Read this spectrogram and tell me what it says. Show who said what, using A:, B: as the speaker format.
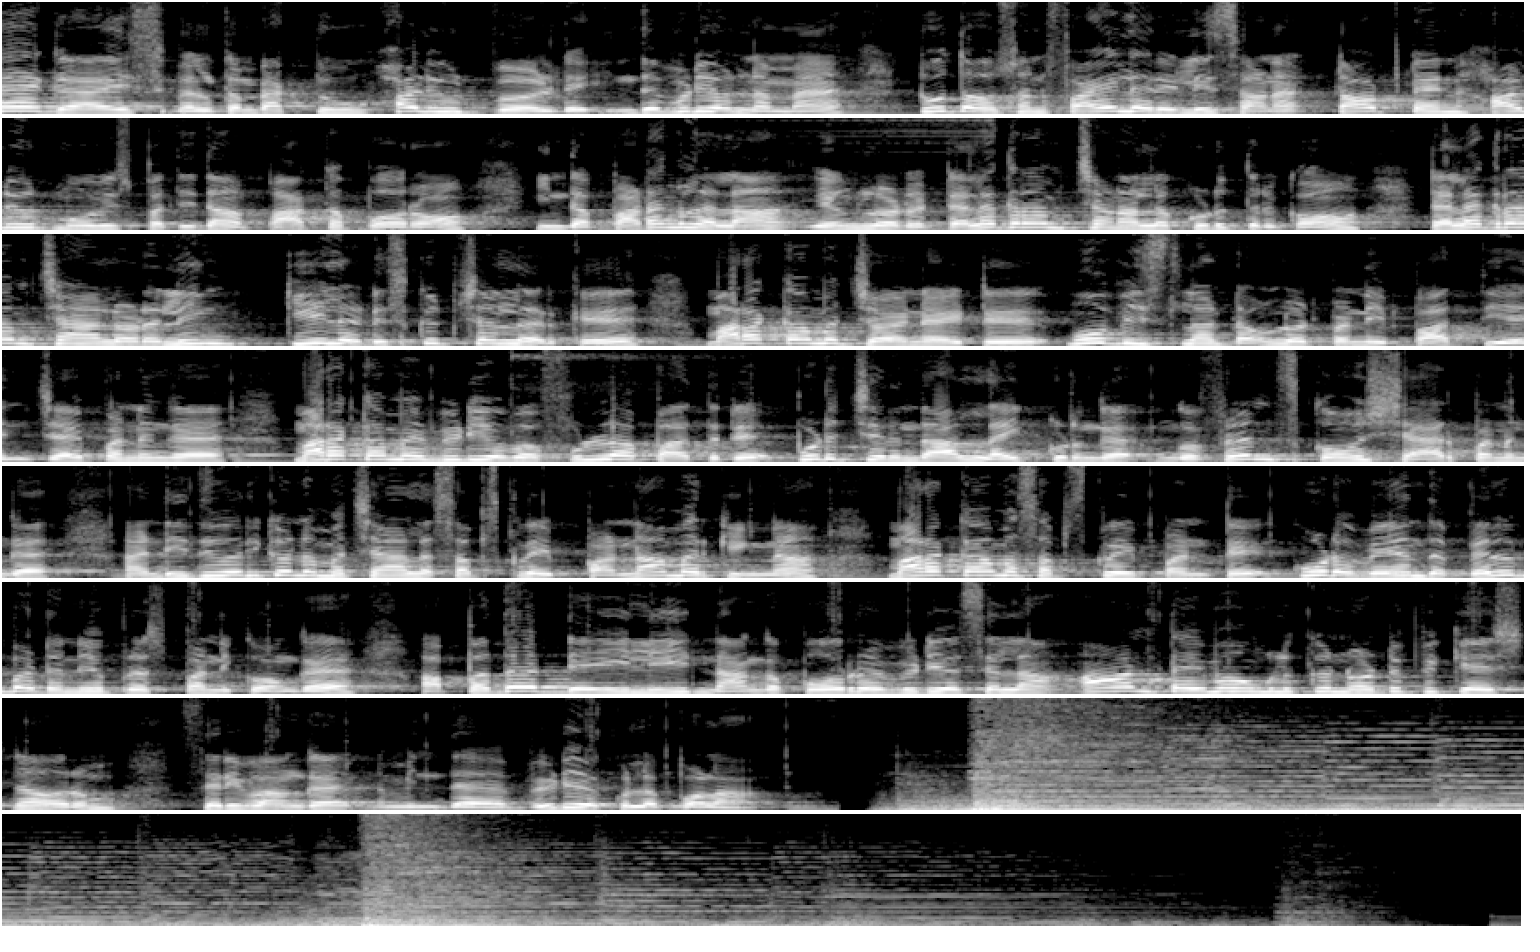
A: Hey guys welcome back to Hollywood world இந்த வீடியோவில் நம்ம டூ தௌசண்ட் ஃபைவ்ல ரிலீஸ் ஆன டாப் டென் ஹாலிவுட் மூவிஸ் பற்றி தான் பார்க்க போகிறோம் இந்த படங்களெல்லாம் எங்களோட டெலகிராம் சேனலில் கொடுத்துருக்கோம். டெலகிராம் சேனலோட லிங்க் கீழே டிஸ்கிரிப்ஷனில் இருக்குது மறக்காமல் ஜாயின் ஆகிட்டு மூவிஸ்லாம் டவுன்லோட் பண்ணி பார்த்து என்ஜாய் பண்ணுங்கள் மறக்காமல் வீடியோவை ஃபுல்லாக பார்த்துட்டு பிடிச்சிருந்தால் லைக் கொடுங்க. உங்கள் ஃப்ரெண்ட்ஸ்க்கும் ஷேர் பண்ணுங்கள் அண்ட் இது வரைக்கும் நம்ம சேனலை சப்ஸ்கிரைப் பண்ணாமல் இருக்கீங்கன்னா மறக்காமல் சப்ஸ்கிரைப் பண்ணிட்டு கூடவே அந்த பெல் பட்டனையும் ப்ரெஸ் பண்ணிக்கோங்க. அப்போ தான் டெய்லி நாங்கள் போடுற வீடியோஸ் எல்லாம் ஆன் டைமாக உங்களுக்கு நோட்டிஃபிகேஷனாக வரும். சரி வாங்க நம்ம இந்த வீடியோக்குள்ளே போகலாம்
